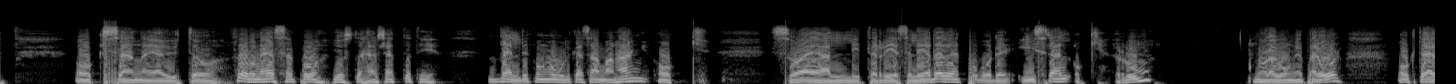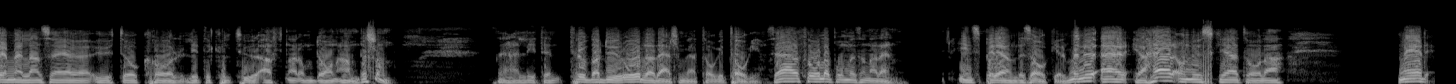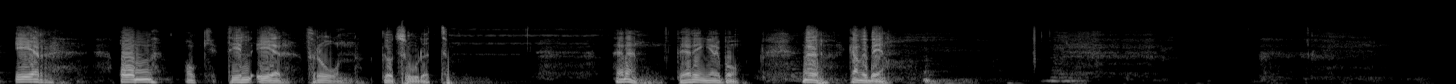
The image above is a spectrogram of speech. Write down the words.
Och sen är jag ute och föreläser på just det här sättet i väldigt många olika sammanhang. Och så är jag lite reseledare på både Israel och Rom några gånger per år. Och däremellan så är jag ute och har lite kulturaftnar om Dan Andersson. Så en liten trubadurorder där som jag har tagit tag i. Så jag får hålla på med sådana där inspirerande saker. Men nu är jag här och nu ska jag tala med er om och till er från Gudsordet. Det är det. Det ringer det på. Nu kan vi be.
